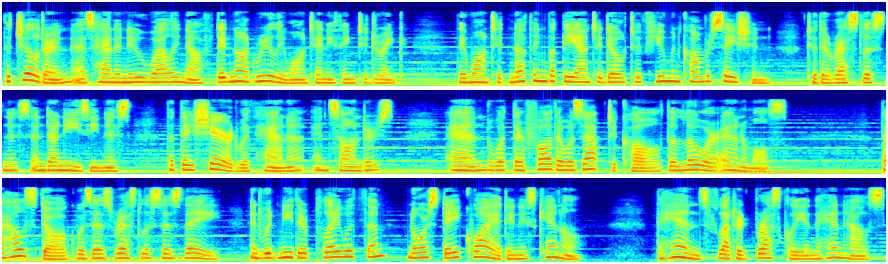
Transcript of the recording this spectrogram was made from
The children, as Hannah knew well enough, did not really want anything to drink. They wanted nothing but the antidote of human conversation to the restlessness and uneasiness that they shared with Hannah and Saunders, and what their father was apt to call the lower animals. The house dog was as restless as they, and would neither play with them nor stay quiet in his kennel. The hens fluttered brusquely in the hen house,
